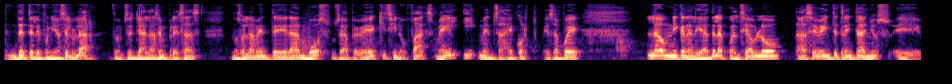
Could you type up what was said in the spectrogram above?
de telefonía celular. Entonces ya las empresas no solamente eran voz, o sea, PBX, sino fax, mail y mensaje corto. Esa fue la omnicanalidad de la cual se habló hace 20, 30 años. Eh,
